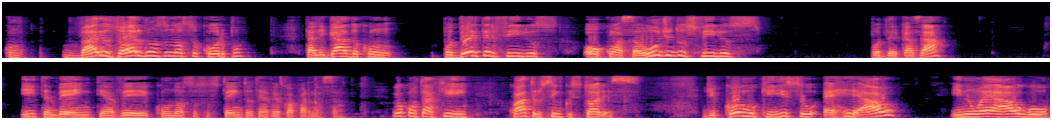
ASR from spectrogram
com vários órgãos do nosso corpo. Está ligado com poder ter filhos ou com a saúde dos filhos, poder casar. E também tem a ver com o nosso sustento, tem a ver com a parnação. Vou contar aqui quatro, cinco histórias de como que isso é real e não é algo,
